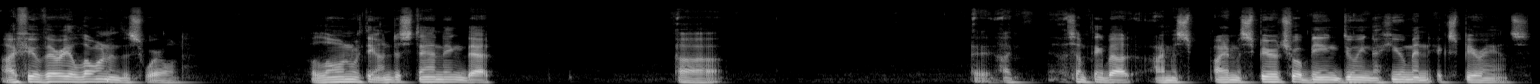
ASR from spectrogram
I feel very alone in this world, alone with the understanding that uh, I, something about I'm a, I am a spiritual being doing a human experience.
